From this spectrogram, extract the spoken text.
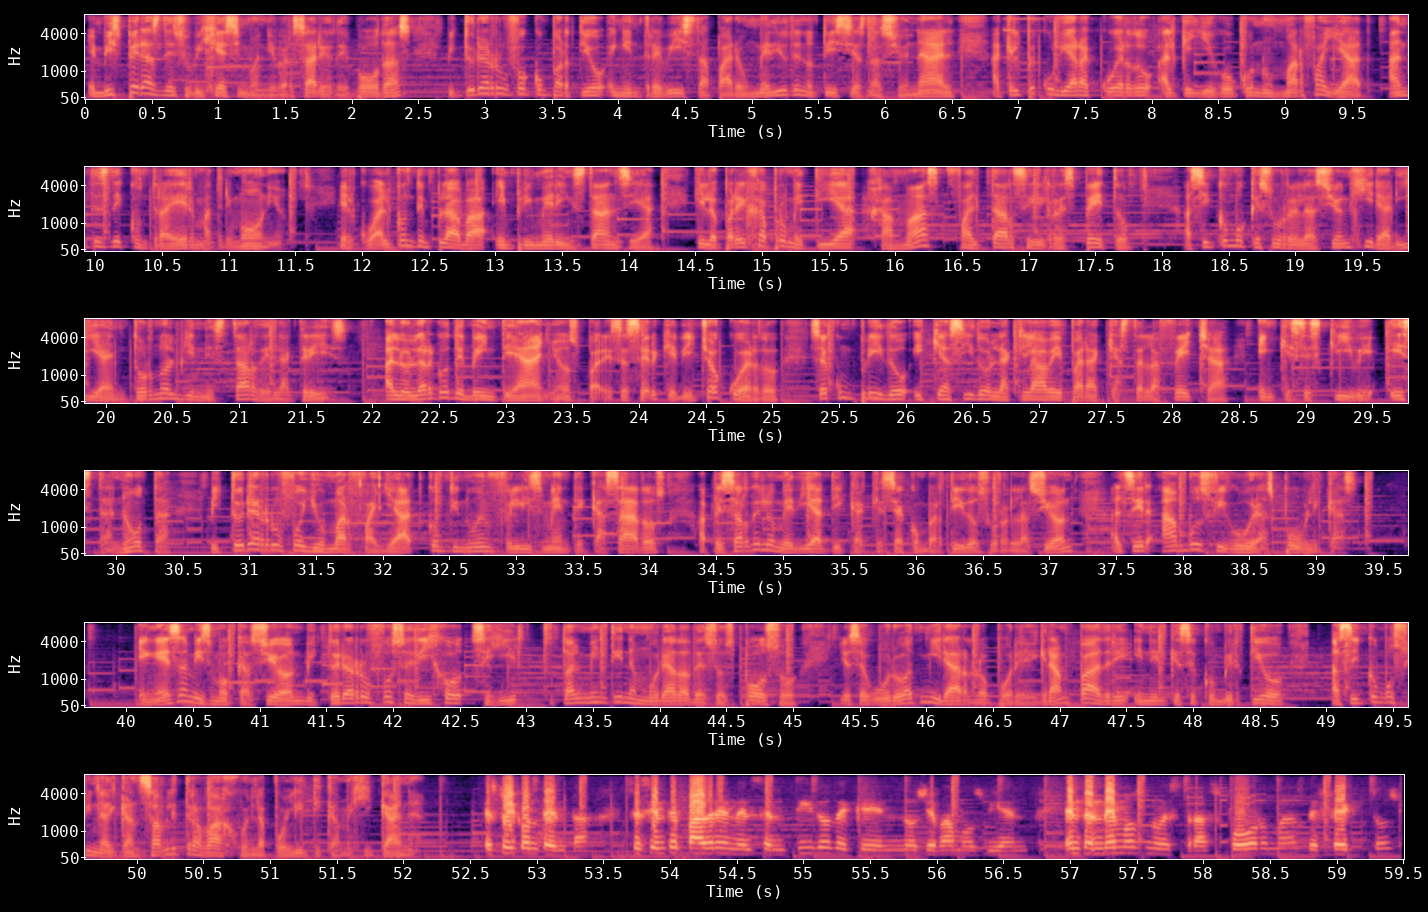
En vísperas de su vigésimo aniversario de bodas, Victoria Rufo compartió en entrevista para un medio de noticias nacional aquel peculiar acuerdo al que llegó con Omar Fayad antes de contraer matrimonio, el cual contemplaba en primera instancia que la pareja prometía jamás faltarse el respeto así como que su relación giraría en torno al bienestar de la actriz. A lo largo de 20 años parece ser que dicho acuerdo se ha cumplido y que ha sido la clave para que hasta la fecha en que se escribe esta nota, Victoria Rufo y Omar Fayad continúen felizmente casados a pesar de lo mediática que se ha convertido su relación al ser ambos figuras públicas. En esa misma ocasión, Victoria Rufo se dijo seguir totalmente enamorada de su esposo y aseguró admirarlo por el gran padre en el que se convirtió, así como su inalcanzable trabajo en la política mexicana. Estoy contenta. Se siente padre en el sentido de que nos llevamos bien, entendemos nuestras formas, defectos,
